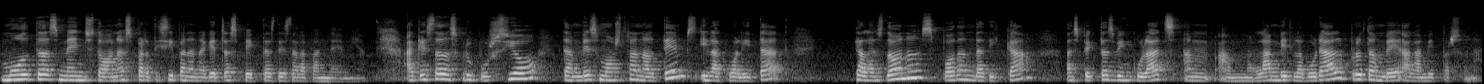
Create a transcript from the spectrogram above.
Moltes menys dones participen en aquests aspectes des de la pandèmia. Aquesta desproporció també es mostra en el temps i la qualitat que les dones poden dedicar aspectes vinculats amb, amb l'àmbit laboral, però també a l'àmbit personal.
